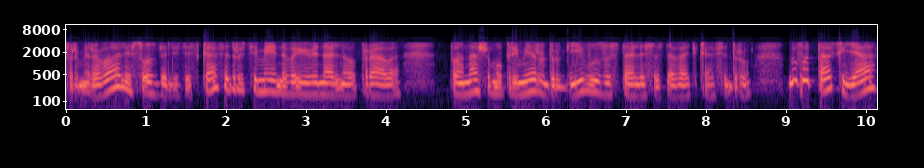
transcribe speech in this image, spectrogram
сформировали, создали здесь кафедру семейного и ювенального права. По нашему примеру другие вузы стали создавать кафедру. Ну вот так я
